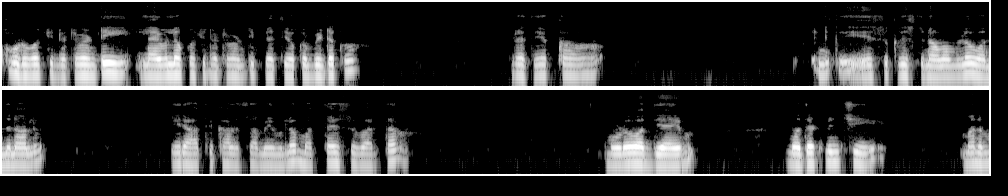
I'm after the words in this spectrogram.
కూడి వచ్చినటువంటి లైవ్‌లోకి వచ్చినటువంటి ప్రతి ఒక్క బిడ్డకు, ప్రతి ఒక్క యేసుక్రీస్తు నామంలో వందనాలు. ఈ రాత్రికాల సమయంలో మత్తయి సువార్త మూడవ అధ్యాయం మొదటి నుంచి మనం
